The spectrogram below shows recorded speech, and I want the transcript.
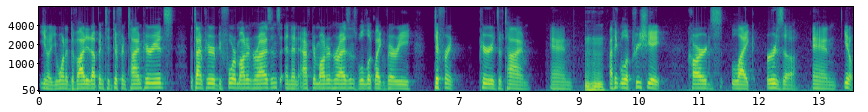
you know you want to divide it up into different time periods the time period before modern horizons and then after modern horizons will look like very different periods of time. And mm-hmm. i think we'll appreciate cards like urza and you know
